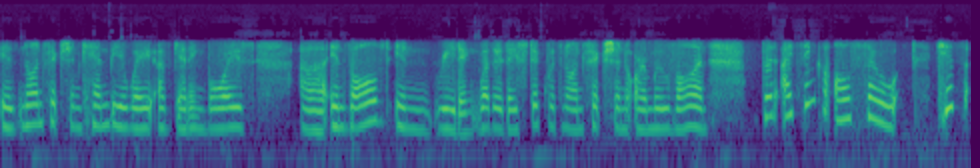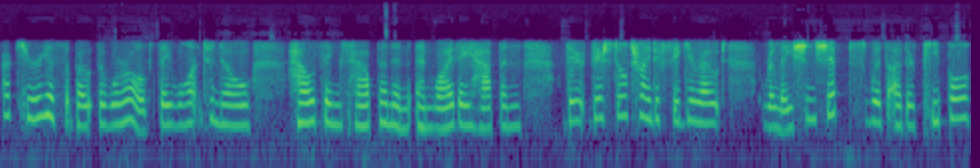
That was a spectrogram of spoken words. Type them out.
is nonfiction can be a way of getting boys uh, involved in reading, whether they stick with nonfiction or move on. But I think also kids are curious about the world. They want to know how things happen and, and why they happen. They're, they're still trying to figure out relationships with other people.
